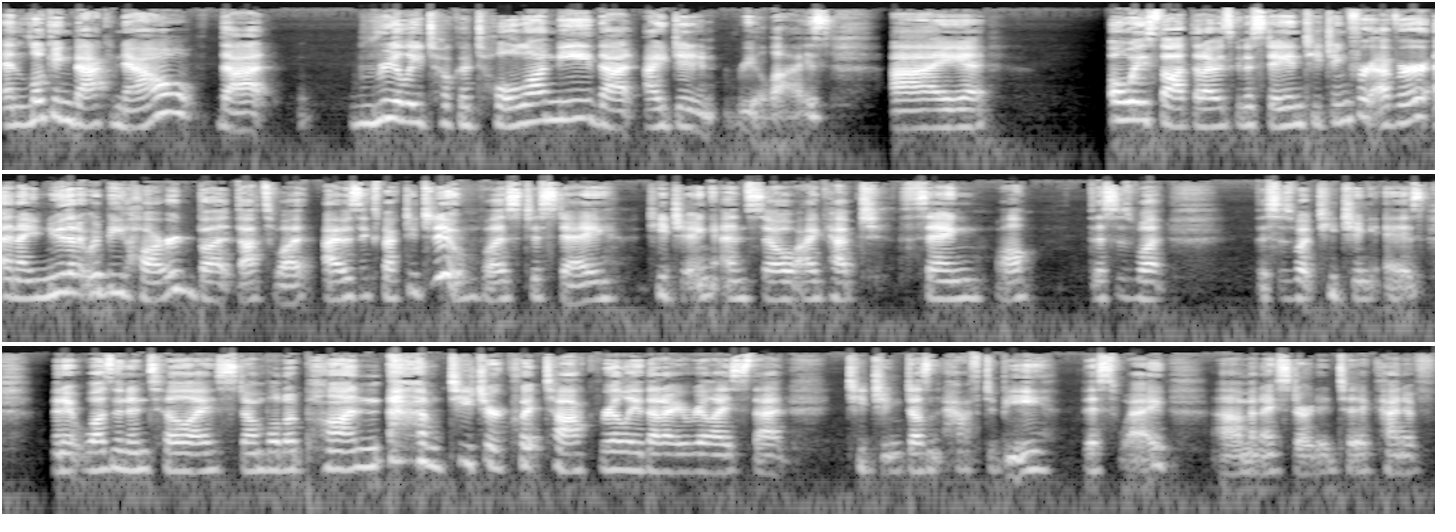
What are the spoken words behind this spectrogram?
And looking back now, that really took a toll on me that I didn't realize. I always thought that I was going to stay in teaching forever and I knew that it would be hard, but that's what I was expected to do was to stay teaching. And so I kept saying, well, this is what this is what teaching is And it wasn't until I stumbled upon um, Teacher Quit Talk really that I realized that teaching doesn't have to be this way. Um, and I started to kind of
